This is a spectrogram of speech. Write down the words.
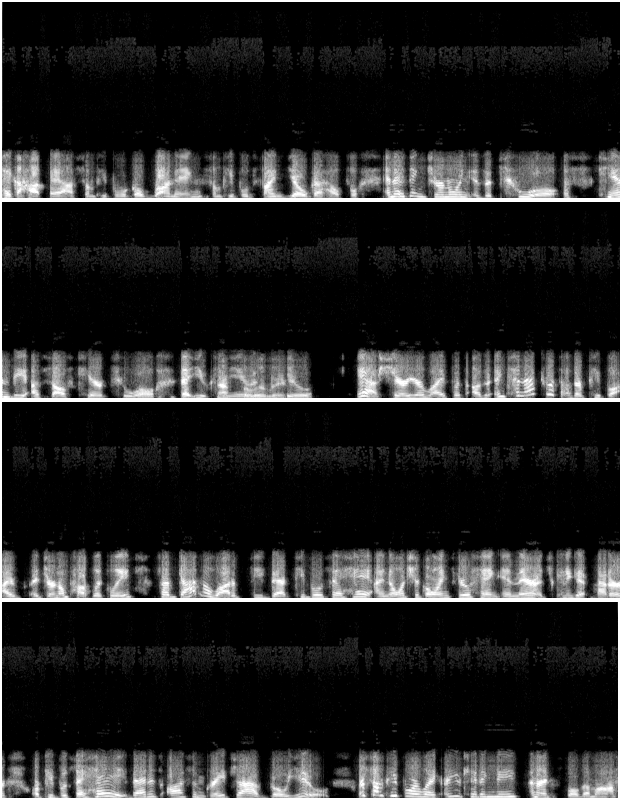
take a hot bath some people will go running some people find yoga helpful and i think journaling is a tool can be a self care tool that you can Absolutely. use to yeah, share your life with other and connect with other people. I, I journal publicly, so I've gotten a lot of feedback. People say, "Hey, I know what you're going through. Hang in there. It's going to get better." Or people say, "Hey, that is awesome. Great job. Go you." Or some people are like, "Are you kidding me?" And I just blow them off.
